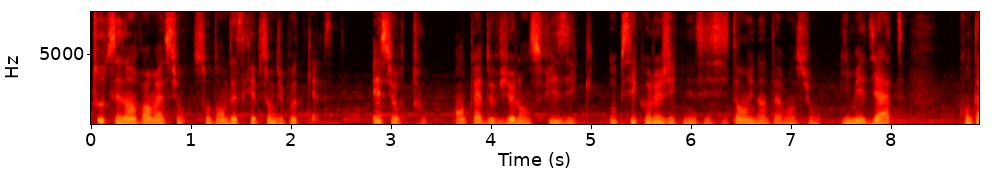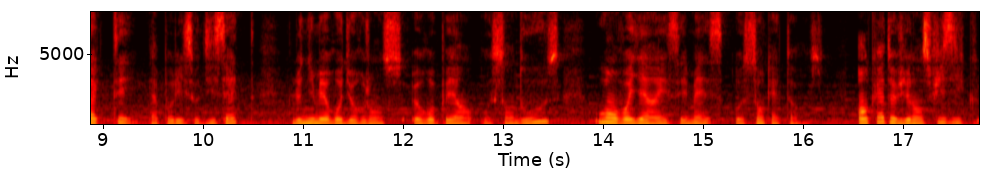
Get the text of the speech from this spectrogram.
Toutes ces informations sont en description du podcast. Et surtout, en cas de violence physique ou psychologique nécessitant une intervention immédiate, contactez la police au 17, le numéro d'urgence européen au 112 ou envoyez un SMS au 114. En cas de violence physique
